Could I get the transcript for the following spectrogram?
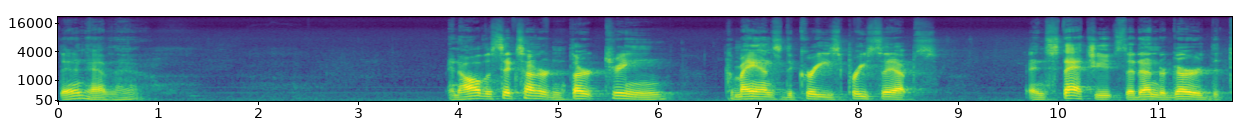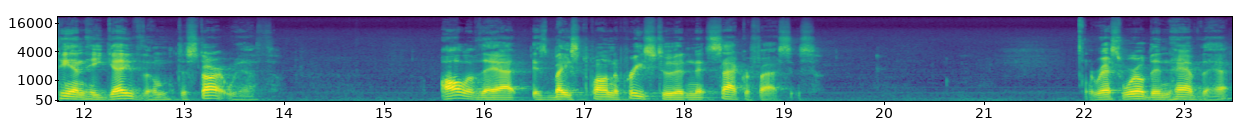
They didn't have that and all the 613 commands, decrees, precepts, and statutes that undergird the 10 he gave them to start with. All of that is based upon the priesthood and its sacrifices. The rest the world didn't have that.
